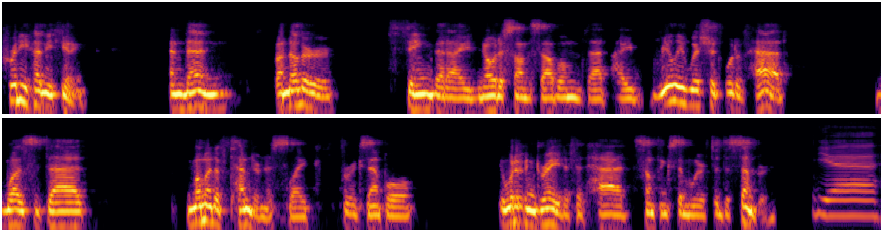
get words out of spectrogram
pretty heavy hitting. And then another thing that I noticed on this album that I really wish it would have had was that moment of tenderness. Like, for example, it would have been great if it had something similar to December. Yeah.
